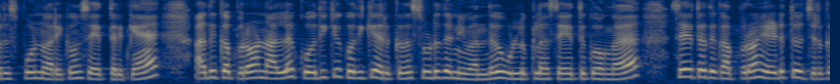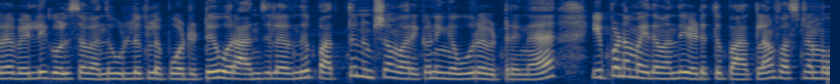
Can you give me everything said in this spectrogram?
ஒரு ஸ்பூன் வரைக்கும் சேர்த்துருக்கேன். அதுக்கப்புறம் நல்லா கொதிக்க கொதிக்க இருக்கிற சுடுதண்ணி வந்து உள்ளுக்குள்ளே சேர்த்துக்கோங்க. சேர்த்ததுக்கப்புறம் எடுத்து வச்சிருக்கிற வெள்ளி கொலுசை வந்து உள்ளுக்குள்ளே போட்டுட்டு ஒரு அஞ்சுலேருந்து பத்து நிமிஷம் வரைக்கும் நீங்கள் ஊற விட்டுருங்க. இப்போ நம்ம இதை வந்து எடுத்து பார்க்கலாம். ஃபஸ்ட் நம்ம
